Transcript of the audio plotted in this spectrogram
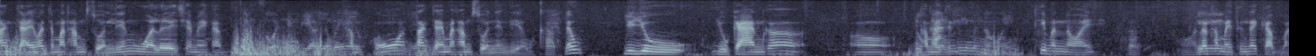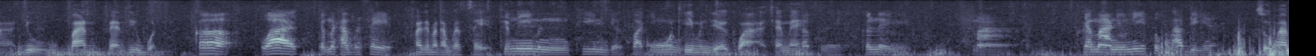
ตั้งใจว่าจะมาทำสวนเลี้ยงวัวเลยใช่ไหมครับทำสวนอย่างเดียวยังไม่ได้ทำโอ้ตั้งใจมาทำสวนอย่างเดียว ครับแล้วอยู่ๆอยู่การก็เอ่อดูทำไมการถึงที่มันน้อย ที่มันน้อยครับ อ๋อแล้วที่ทำไมถึงได้กลับมาอยู่บ้านแฟนที่อุบลก็ ว่าจะมาทำเกษตร ว่าจะมาทำเกษตรใช่ที่ไหมนี่มันที่มันเยอะกว่าที่โอ้นู่นที่มันเยอะกว่าใช่ไหมครับเลย ก็เลยมา จะมาอยู่นี่สุขภาพดีนะ สุขภาพ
